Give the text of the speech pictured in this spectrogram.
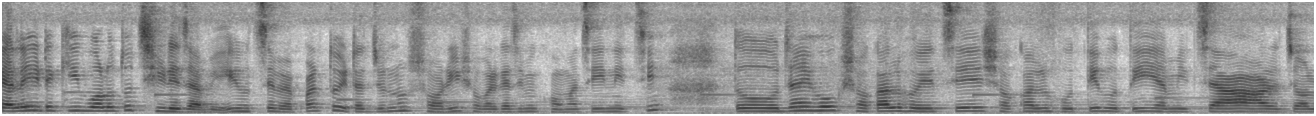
গেলে এটা কি বলো তো ছিঁড়ে যাবে। এই হচ্ছে ব্যাপার। তো এটার জন্য সরি সবার কাছে আমি ক্ষমা চেয়ে নিচ্ছি। তো যাই হোক, সকাল হয়েছে। সকাল হতে হতেই আমি চা আর জল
